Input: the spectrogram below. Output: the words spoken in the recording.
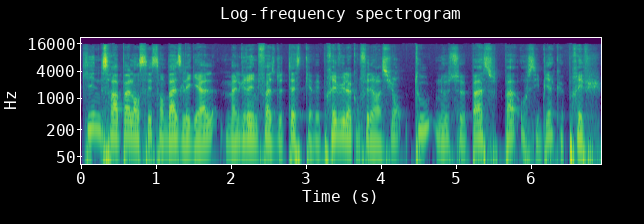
qui ne sera pas lancée sans base légale. Malgré une phase de test qu'avait prévue la Confédération, tout ne se passe pas aussi bien que prévu.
